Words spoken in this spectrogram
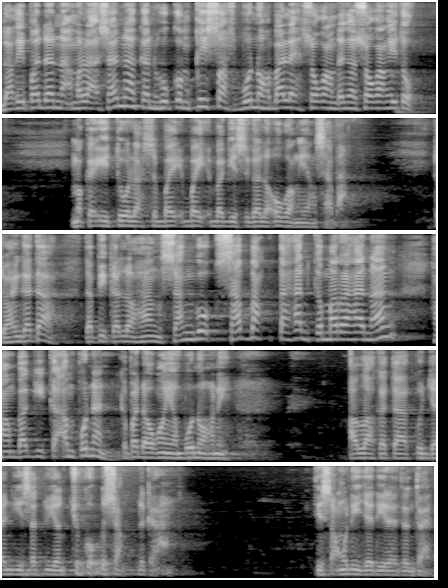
daripada nak melaksanakan hukum kisah bunuh balas seorang dengan seorang itu maka itulah sebaik-baik bagi segala orang yang sabar. Tuhan kata tapi kalau hang sanggup sabar tahan kemarahan hang hang bagi keampunan kepada orang yang bunuh ni. Allah kata aku janji satu yang cukup besar dekat hang. Di Saudi jadilah tuan-tuan.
